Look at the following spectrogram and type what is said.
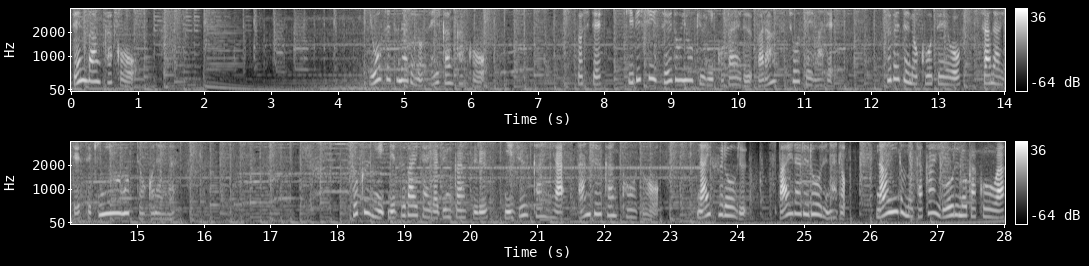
旋盤加工。溶接などの静管加工。そして厳しい精度要求に応えるバランス調整まで全ての工程を社内で責任を持って行います。特に熱媒体が循環する二重管や三重管構造ナイフロールスパイラルロールなど難易度の高いロールの加工は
